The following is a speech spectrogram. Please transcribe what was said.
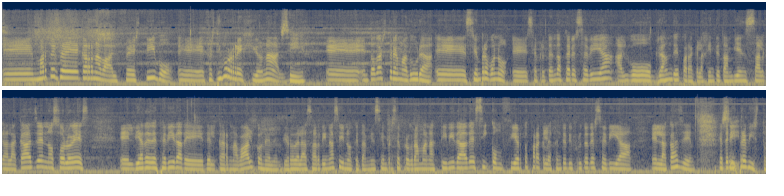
Eh, martes de carnaval, festivo, eh, festivo regional. Sí. Eh, en toda Extremadura. Eh, siempre, bueno, eh, se pretende hacer ese día algo grande para que la gente también salga a la calle. No solo es el día de despedida de- del carnaval con el entierro de la sardina, sino que también siempre se programan actividades y conciertos para que la gente disfrute de ese día en la calle. ¿Qué tenéis Sí. previsto?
